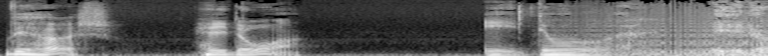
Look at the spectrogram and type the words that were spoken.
vi hörs. Hej då. Hejdå. Hejdå.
